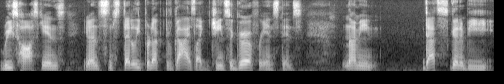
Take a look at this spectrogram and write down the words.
Rhys Hoskins, you know, and some steadily productive guys like Jean Segura, for instance. I mean, that's going to be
